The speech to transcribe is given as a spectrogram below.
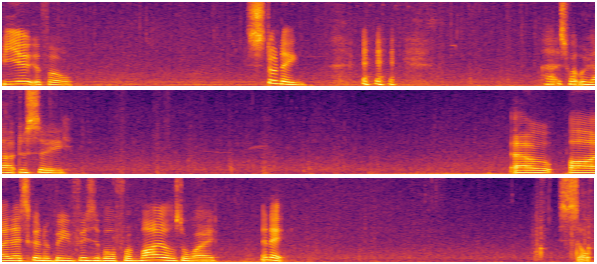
Beautiful. Stunning. That's what we like to see. Oh, aye, that's going to be visible from miles away, isn't it? Salt.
